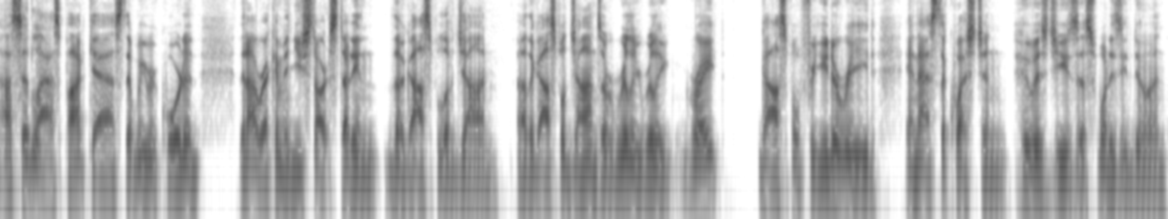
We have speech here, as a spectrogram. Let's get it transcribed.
i said last podcast that we recorded that i recommend you start studying the gospel of john. Uh, the gospel of john's a really really great gospel for you to read and ask the question who is jesus? What is he doing?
